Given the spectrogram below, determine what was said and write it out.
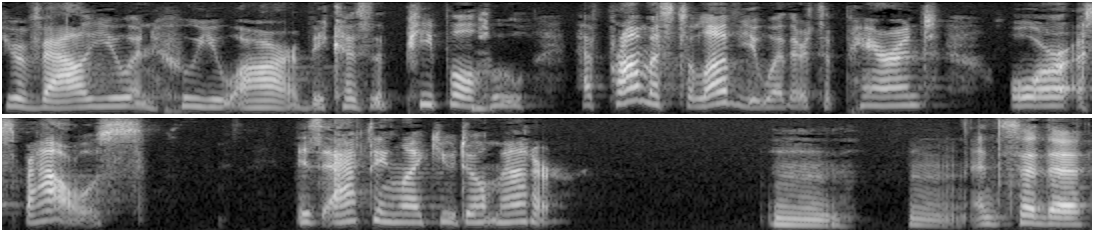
your value and who you are because the people who have promised to love you whether it's a parent or a spouse is acting like you don't matter. Mm-hmm. And so the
